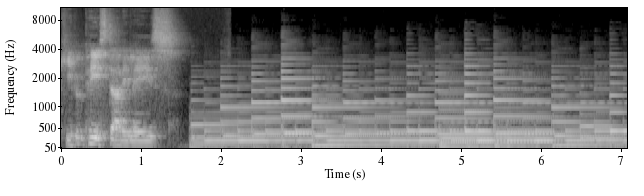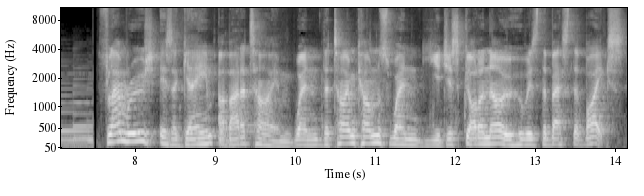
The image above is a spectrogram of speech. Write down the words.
Keep it peace, Daddy Lees. Flamme Rouge is a game about a time when the time comes when you just gotta know who is the best at bikes.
